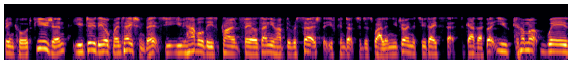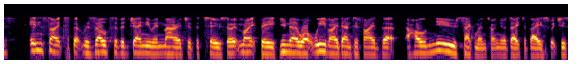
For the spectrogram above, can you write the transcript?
being called fusion. You do the augmentation bits you, you have all these client fields and you have the research that you've conducted as well and you join the two data sets together. But you come up with insights that result of a genuine marriage of the two. So it might be, you know what, we've identified that a whole new segment on your database, which is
